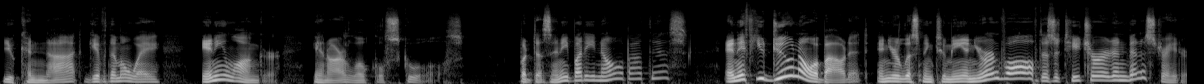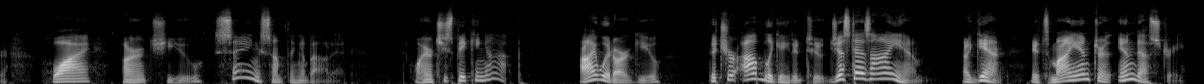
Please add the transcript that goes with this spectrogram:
You cannot give them away any longer in our local schools. But does anybody know about this? And if you do know about it and you're listening to me and you're involved as a teacher or an administrator, why aren't you saying something about it? Why aren't you speaking up? I would argue that you're obligated to, just as I am. Again, it's my inter- industry,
